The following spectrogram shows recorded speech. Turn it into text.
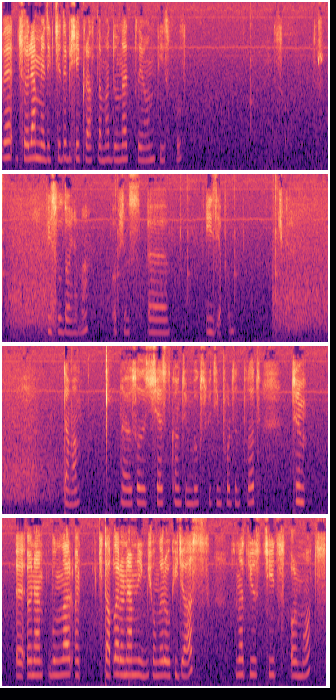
ve söylenmedikçe de bir şey craftlama. Do not play on peaceful. Dur. Peaceful'da oynama. Options ee, easy yapalım. Çünkü Tamam. Ee, so the chest contain books with important plot. Tüm e, önem bunlar ö- kitaplar önemliymiş. Onları okuyacağız. Do not use cheats or mods.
